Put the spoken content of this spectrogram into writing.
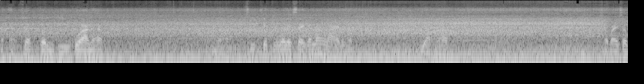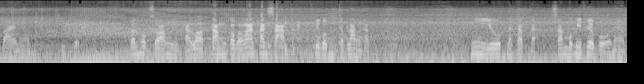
นะครับช่วงต้นดีกว่านะครับนะครับที่เก็บนี่บไดใส่ขั้นล่างหลายนะครับเหยับนะครับ สบายสบายๆนะครับที่เก็บต้นหกสองนี่ถ้ารอบต่ำก็ประมาณพันสามจ้ะคือผมมีกำลังครับนี่อยู่นะครับกะซัมโบมีเทอร์โบนะครับ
